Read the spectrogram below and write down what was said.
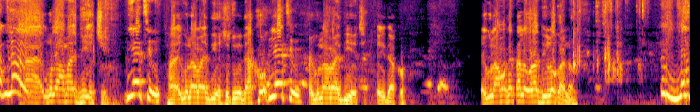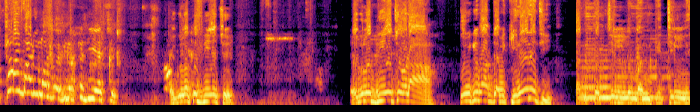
এগুলো? হ্যাঁ এগুলো আমায় দিয়েছে। দিয়েছে? হ্যাঁ এগুলো আমায় দিয়েছে। তুমি দেখো? দিয়েছে? এগুলো আমায় দিয়েছে। এই দেখো। এগুলো আমাকে তাহলে ওরা দিল কেন? তো মাথায় বাড়ি মারবো এগুলো একটা দিয়েছে। এগুলোকে দিয়েছে। এগুলো দিয়েছে ওরা। তুমি কি ভাবছ আমি কিনে এনেছি? तो ना মনকে চিল্লি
